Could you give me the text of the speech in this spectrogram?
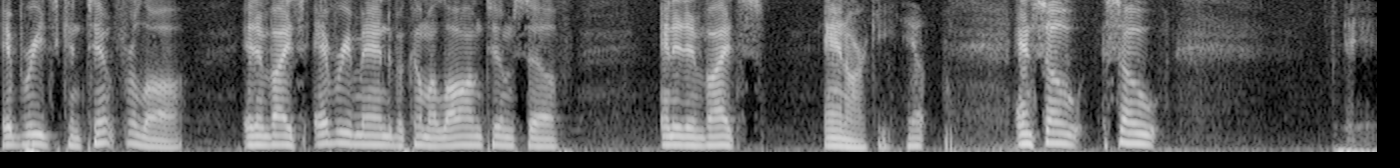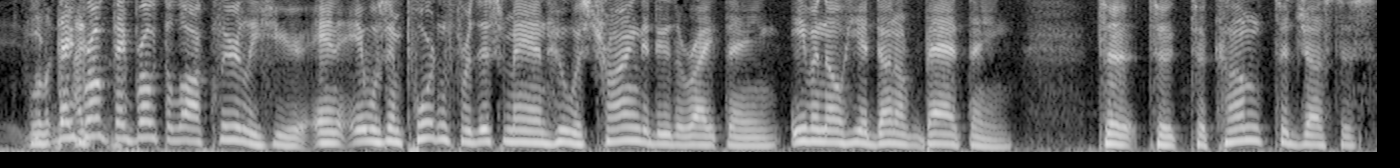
it breeds contempt for law. It invites every man to become a law unto himself, and it invites anarchy. Yep. And so, so Well, they I- broke they broke the law clearly here, and it was important for this man who was trying to do the right thing, even though he had done a bad thing, to to to come to justice.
